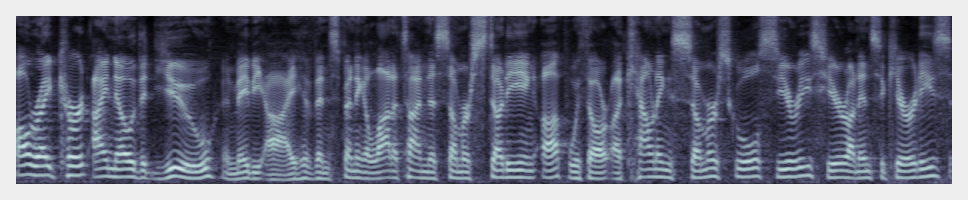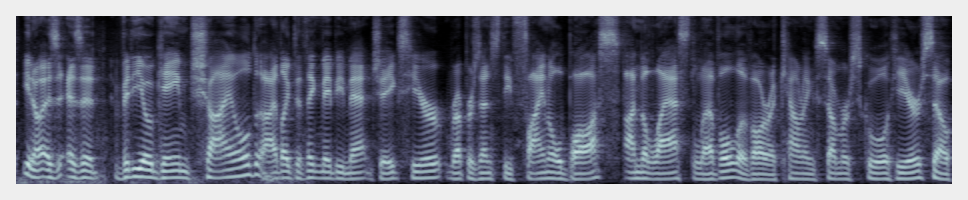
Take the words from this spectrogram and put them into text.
All right, Kurt, I know that you, and maybe I, have been spending a lot of time this summer studying up with our accounting summer school series here on Insecurities. You know, as, as a video game child, I'd like to think maybe Matt Jacques here represents the final boss on the last level of our accounting summer school here. So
